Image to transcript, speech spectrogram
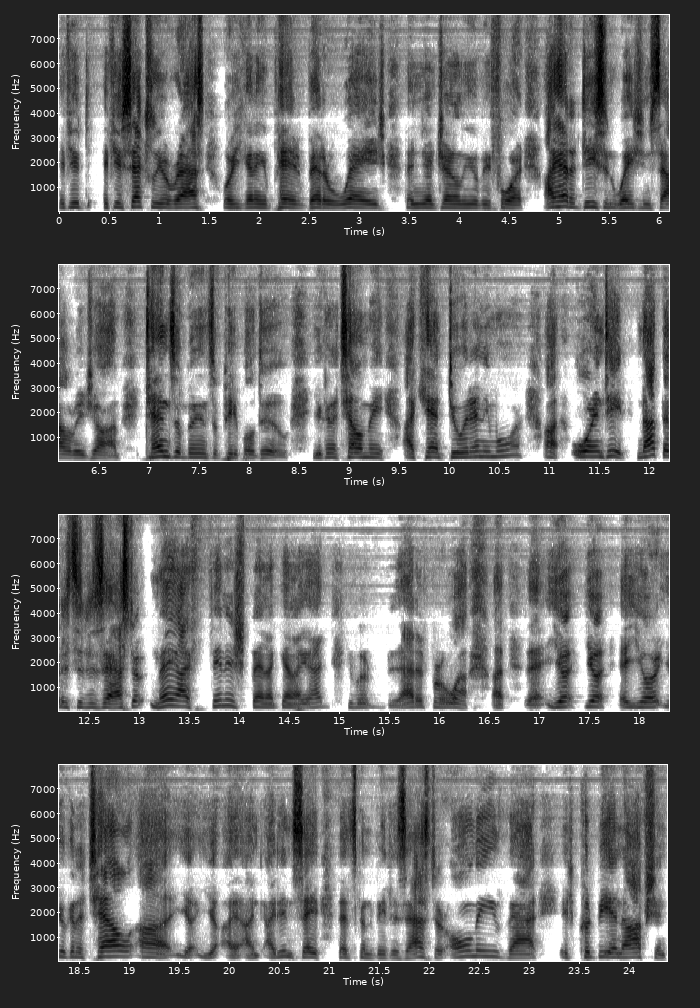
if you if you're sexually harassed or you're getting paid a better wage than you're generally before it. I had a decent wage and salary job. Tens of millions of people do. You're going to tell me I can't do it anymore, uh, or indeed, not that it's a disaster. May I finish, Ben? Again, I had you were at it for a while. Uh, you're you're you're you're going to tell. Uh, you, you, I, I didn't say that it's going to be a disaster. Only that it could be an option.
